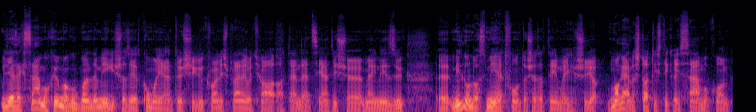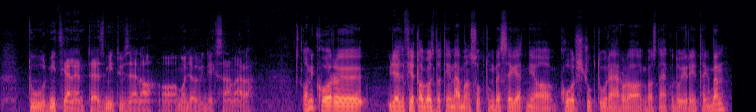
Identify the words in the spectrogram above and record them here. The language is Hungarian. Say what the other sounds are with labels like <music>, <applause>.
Ugye ezek számok önmagukban, de mégis azért komoly jelentőségük van, és pláne, hogyha a tendenciát is megnézzük, Mit gondolsz, miért fontos ez a téma, és hogy a, magán a statisztikai számokon túl mit jelent ez, mit üzen a, a magyar vidék számára? Amikor ugye ez a fiatal gazda témában szoktunk beszélgetni a kor struktúráról a gazdálkodói rétegben,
